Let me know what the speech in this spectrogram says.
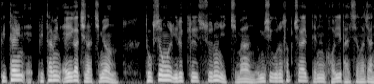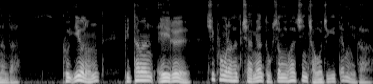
비타민, 비타민 A가 지나치면 독성을 일으킬 수는 있지만 음식으로 섭취할 때는 거의 발생하지 않는다. 그 이유는 비타민 A를 식품으로 섭취하면 독성이 훨씬 적어지기 때문이다.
